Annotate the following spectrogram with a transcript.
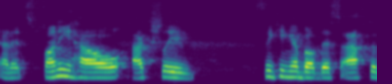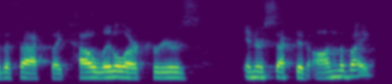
and it's funny how actually thinking about this after the fact, like how little our careers intersected on the bike.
